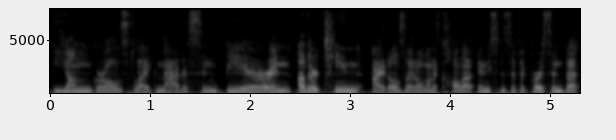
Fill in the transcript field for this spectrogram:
young girls like Madison Beer and other teen idols. I don't want to call out any specific person, but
